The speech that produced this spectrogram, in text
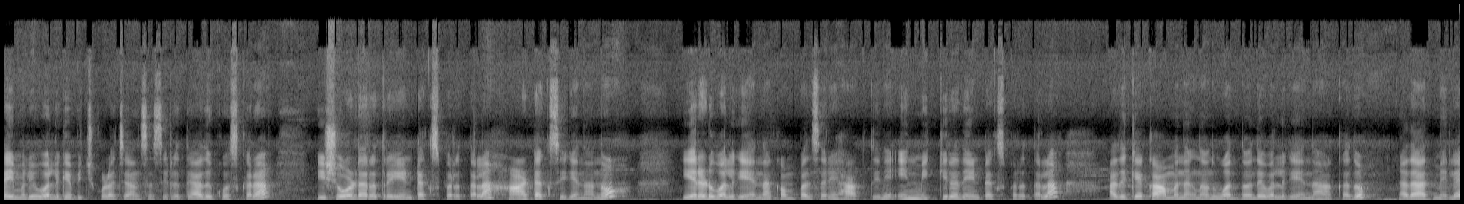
ಟೈಮಲ್ಲಿ ಹೊಲಿಗೆ ಬಿಚ್ಕೊಳ್ಳೋ ಚಾನ್ಸಸ್ ಇರುತ್ತೆ. ಅದಕ್ಕೋಸ್ಕರ ಈ ಶೋಲ್ಡರ್ ಹತ್ರ ಏನು ಟಕ್ಸ್ ಬರುತ್ತಲ್ಲ, ಆ ಟಕ್ಸಿಗೆ ನಾನು ಎರಡು ಹೊಲಿಗೆಯನ್ನು ಕಂಪಲ್ಸರಿ ಹಾಕ್ತೀನಿ. ಇನ್ನು ಮಿಕ್ಕಿರೋದು ಏನು ಟಕ್ಸ್ ಬರುತ್ತಲ್ಲ, ಅದಕ್ಕೆ ಕಾಮನಾಗಿ ನಾನು ಒಂದೊಂದೇ ಹೊಲಿಗೆಯನ್ನು ಹಾಕೋದು. ಅದಾದಮೇಲೆ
